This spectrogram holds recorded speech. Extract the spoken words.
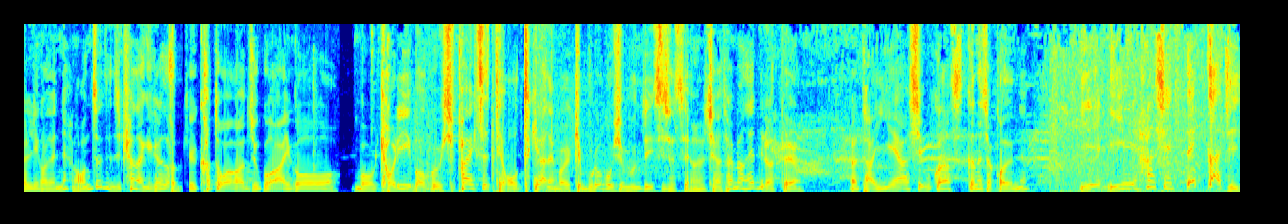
열리거든요. 언제든지 편하게 그래서 카톡 와가지고 아 이거 뭐 결의버그 18스 때 어떻게 하는 거 이렇게 물어보신 분도 있으셨어요. 제가 설명해드렸어요. 다 이해하시고 끊었, 끊으셨거든요. 이해, 이해하실 때까지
